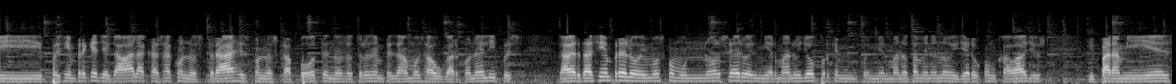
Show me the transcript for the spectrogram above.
y pues siempre que llegaba a la casa con los trajes, con los capotes, nosotros empezábamos a jugar con él y pues la verdad siempre lo vimos como unos héroes, mi hermano y yo, porque pues, mi hermano también es novillero con caballos y para mí es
